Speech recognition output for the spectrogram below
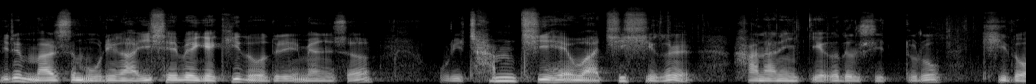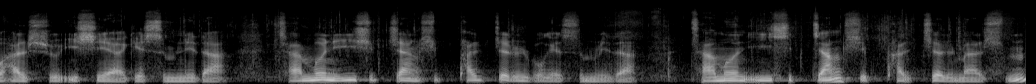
이런 말씀 우리가 이 새벽에 기도드리면서 우리 참 지혜와 지식을 하나님께 얻을 수 있도록 기도할 수 있어야겠습니다. 잠언 20장 18절을 보겠습니다. 잠언 20장 18절 말씀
